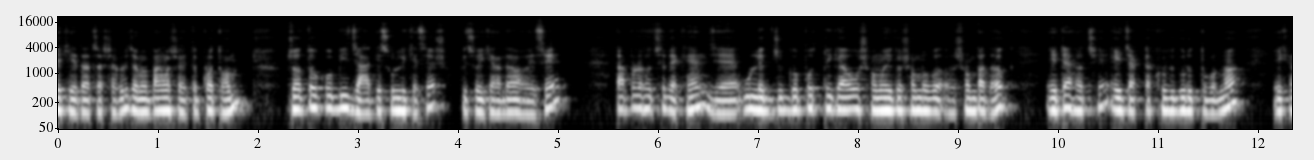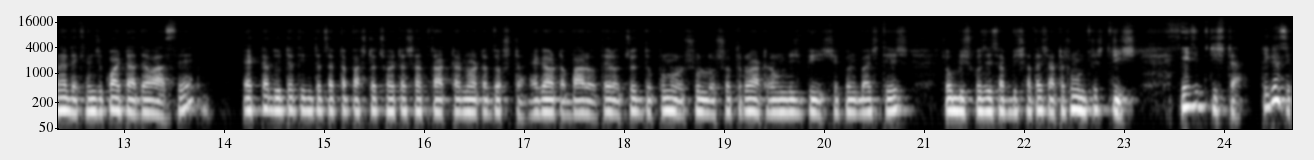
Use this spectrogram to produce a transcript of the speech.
দেখিয়ে দেওয়ার চেষ্টা করি যেমন বাংলা সাহিত্য প্রথম যত কবি যা কিছু লিখেছে, সবকিছু এখানে দেওয়া হয়েছে। তারপরে হচ্ছে দেখেন যে উল্লেখযোগ্য পত্রিকা ও সাময়িক সম্প- সম্পাদক, এটা হচ্ছে এই চারটা খুবই গুরুত্বপূর্ণ। এখানে দেখেন যে কয়টা দেওয়া আছে। একটা, দুইটা, তিনটা, চারটা, পাঁচটা, ছয়টা, সাতটা, আটটা, নয়টা, দশটা, এগারোটা, বারো, তেরো, চোদ্দ, পনেরো, ষোলো, সতেরো, আঠারো, উনিশ, বিশ, একুশ, বাইশ, তেইশ, চব্বিশ, পঁচিশ, ছাব্বিশ, সাতাশ, আঠাশ, উনত্রিশ, ত্রিশ। এই যে ত্রিশটা, ঠিক আছে?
